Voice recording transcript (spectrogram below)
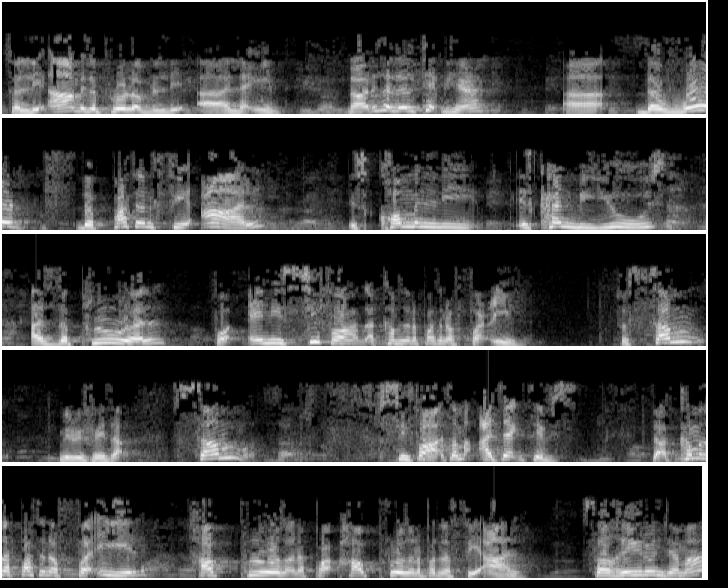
So li'am is a plural of li, uh, la'im. Now, there's a little tip here. Uh, the word, the pattern fi'al is commonly, it can be used as the plural for any sifa that comes in the pattern of fa'il. So some, let me rephrase that. Some sifat, some adjectives that come in the pattern of fa'il have plurals on the, have plurals on the pattern of fi'al. صغير جمع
